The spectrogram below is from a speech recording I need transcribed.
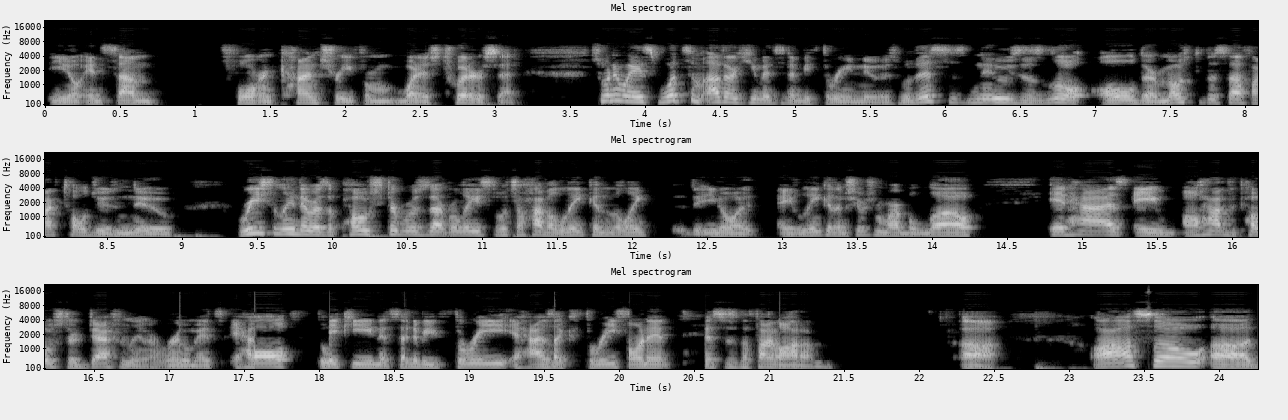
you know in some foreign country from what his Twitter said. So, anyways, what's some other Human Centipede 3 news? Well, this is news is a little older. Most of the stuff I've told you is new. Recently, there was a poster was that released, which I'll have a link in the link, you know, a, a link in the description bar below. It has a, I'll have the poster definitely in my room. It's, it has all the making. It's said to be three. It has like three on it. This is the final bottom. Uh, also, uh,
